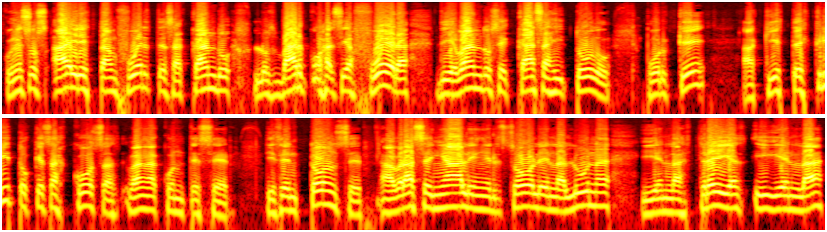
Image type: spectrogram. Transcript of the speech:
con esos aires tan fuertes sacando los barcos hacia afuera, llevándose casas y todo. ¿Por qué? Aquí está escrito que esas cosas van a acontecer. Dice entonces, habrá señal en el sol, en la luna y en las estrellas y en la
